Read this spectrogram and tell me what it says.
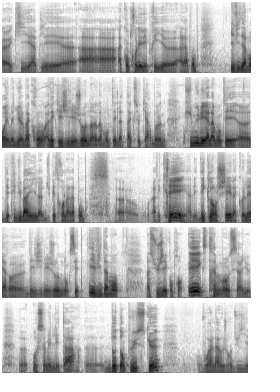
euh, qui a appelé euh, à, à, à, contrôler les prix à la pompe évidemment Emmanuel Macron, avec les gilets jaunes, hein, la montée de la taxe carbone cumulée à la montée euh, des prix du baril, du pétrole à la pompe, euh, avait créé, avait déclenché la colère euh, des gilets jaunes. Donc c'est évidemment un sujet qu'on prend extrêmement au sérieux au sommet de l'État, d'autant plus que, on voit là aujourd'hui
